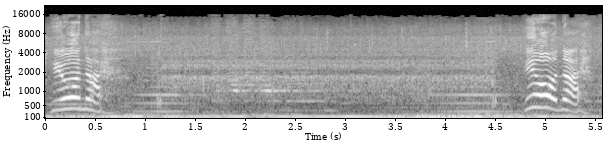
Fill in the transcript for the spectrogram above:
Ilona! Ilona!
